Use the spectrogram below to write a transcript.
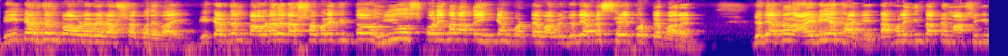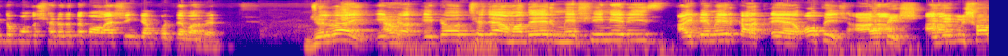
ডিটারজেন্ট পাউডারের ব্যবসা করে ভাই। ডিটারজেন্ট পাউডারের ব্যবসা করে কিন্তু হিউজ পরিমাণ আপনি ইনকাম করতে পারবেন যদি আপনি সেল করতে পারেন। যদি আপনার আইডিয়া থাকে তাহলে কিন্তু আপনি মাসে কিন্তু পঞ্চাশ ষাট হাজার টাকা অনায়াসে ইনকাম করতে পারবেন। জুয়েল ভাই এটা এটা হচ্ছে যে আমাদের মেশিনারিজ আইটেমের অফিস আর অফিস এগুলি সব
